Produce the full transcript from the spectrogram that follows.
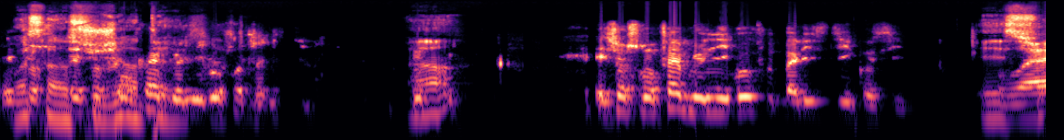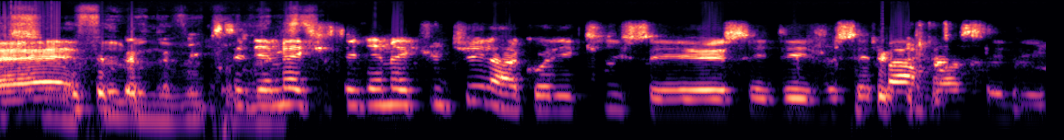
Et Moi, sur- c'est un sujet son faible intéressant. niveau footballistique. Hein? Et sur son faible niveau footballistique aussi. Et Ouais. C'est des mecs, c'est des mecs utiles, un collectif. C'est c'est des, je sais pas, moi, c'est des,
